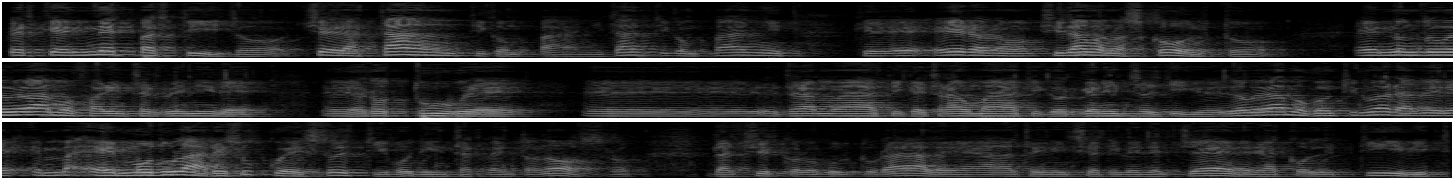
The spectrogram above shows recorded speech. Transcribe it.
perché nel partito c'erano tanti compagni, tanti compagni che erano, ci davano ascolto e non dovevamo far intervenire eh, rotture, eh, drammatiche, traumatiche, organizzative, dovevamo continuare a avere e modulare su questo il tipo di intervento nostro, dal circolo culturale a altre iniziative del genere, a collettivi,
